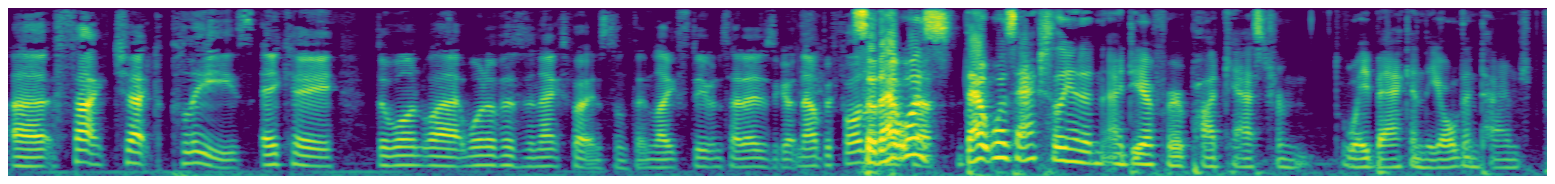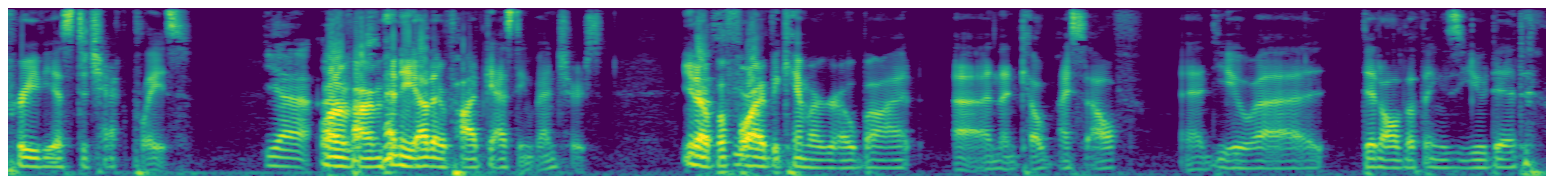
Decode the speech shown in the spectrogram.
Uh, fact check, please, aka the one where one of us is an expert in something, like Steven said ages ago. Now, before so that podcast- was that was actually an idea for a podcast from way back in the olden times, previous to Check Please, yeah one um, of our many other podcasting ventures. You know, before yeah. I became a robot uh, and then killed myself and you uh, did all the things you did.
